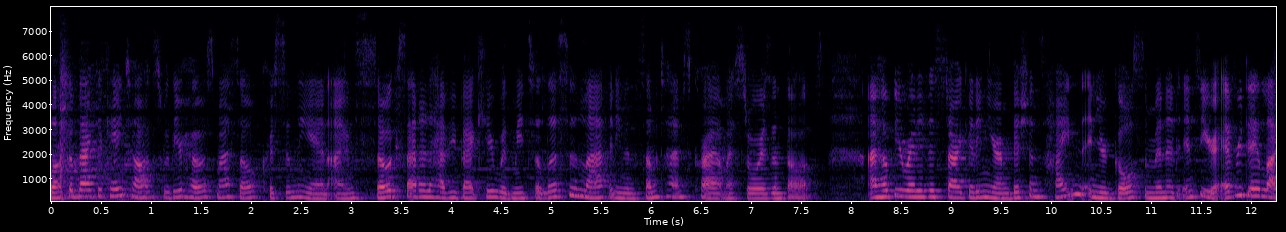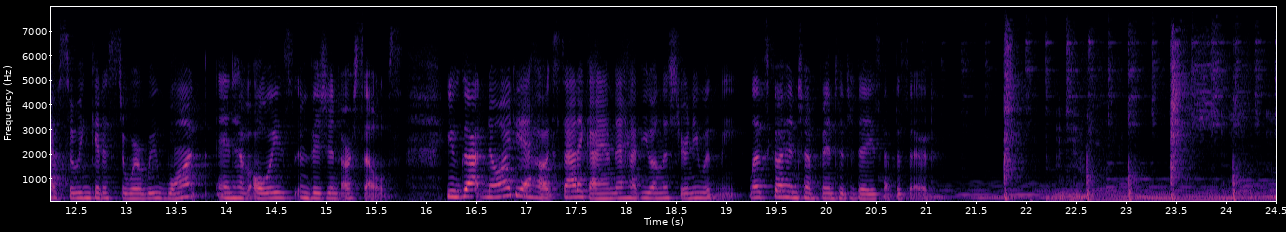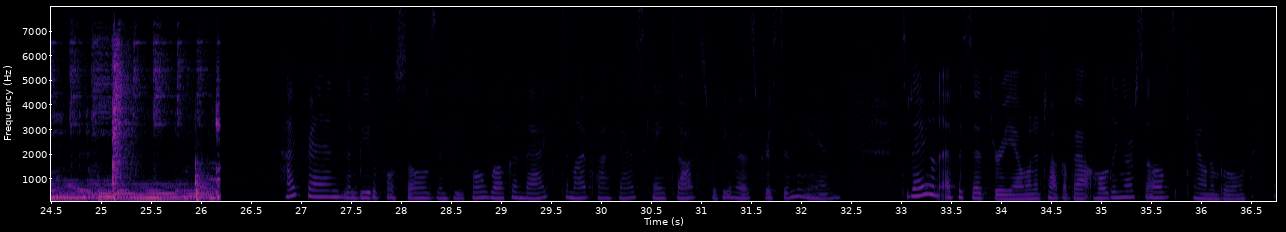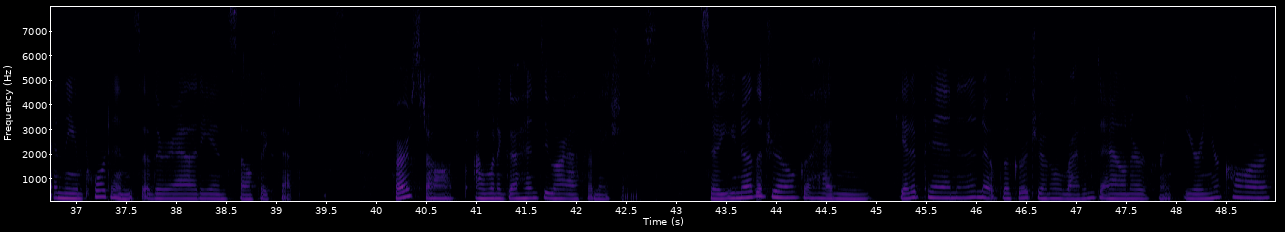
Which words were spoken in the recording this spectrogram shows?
Welcome back to K Talks with your host, myself, Kristen Leanne. I am so excited to have you back here with me to listen, laugh, and even sometimes cry at my stories and thoughts. I hope you're ready to start getting your ambitions heightened and your goals cemented into your everyday life so we can get us to where we want and have always envisioned ourselves. You've got no idea how ecstatic I am to have you on this journey with me. Let's go ahead and jump into today's episode. Friends and beautiful souls and people. Welcome back to my podcast, K Talks, with your host, Kristen Leanne. Today, on episode three, I want to talk about holding ourselves accountable and the importance of the reality and self acceptance. First off, I want to go ahead and do our affirmations. So, you know the drill. Go ahead and get a pen and a notebook or a journal, write them down, or if you're in your car,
